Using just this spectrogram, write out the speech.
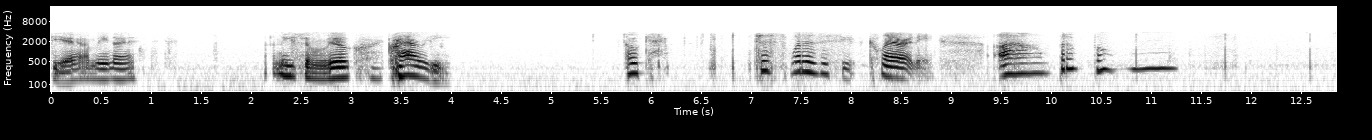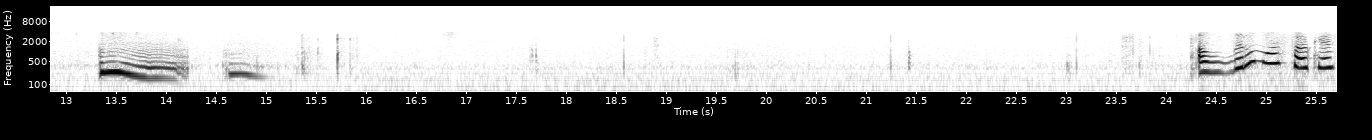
year? I mean, I I need some real cl- clarity. Okay. Just what what is this? See? Clarity. Um, ba-dum-bum. Mm. Mm. A little more focus.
